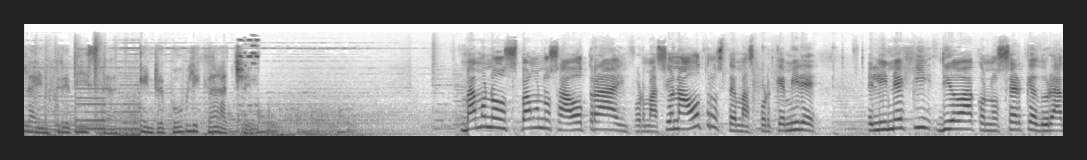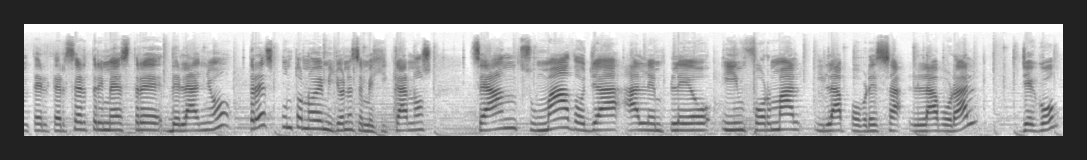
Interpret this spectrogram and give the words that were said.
La entrevista en República H. Vámonos, vámonos a otra información, a otros temas, porque mire, el INEGI dio a conocer que durante el tercer trimestre del año, 3.9 millones de mexicanos se han sumado ya al empleo informal y la pobreza laboral llegó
